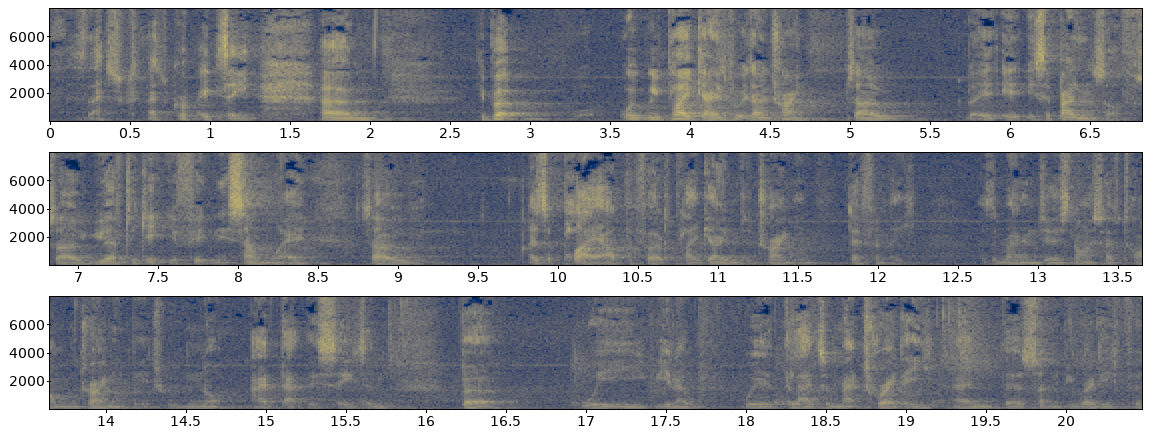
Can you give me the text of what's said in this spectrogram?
that's, that's crazy. Um, but we, we play games, but we don't train. So it, it's a balance off. So you have to get your fitness somewhere. So as a player, I prefer to play games and training, definitely. As a manager, it's nice to have time on the training pitch. We've not had that this season, but we, you know, we're the lads are match ready, and they'll certainly be ready for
